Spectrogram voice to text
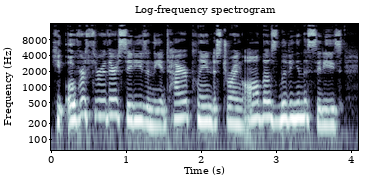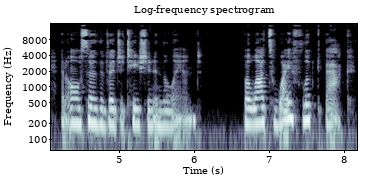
He overthrew their cities and the entire plain, destroying all those living in the cities and also the vegetation in the land. But Lot's wife looked back,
